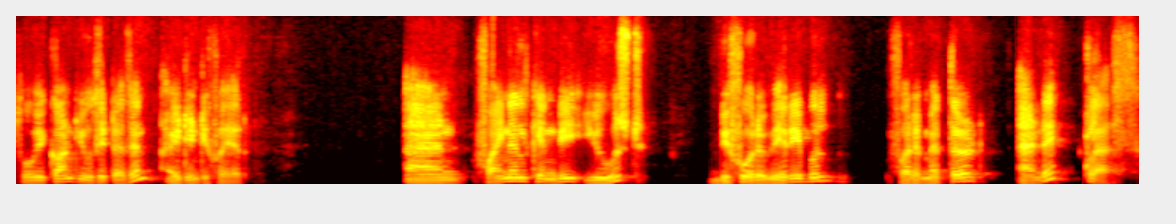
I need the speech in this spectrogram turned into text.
so we can't use it as an identifier. And final can be used before a variable, for a method and a class.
